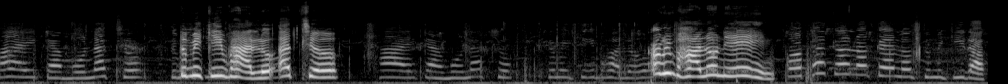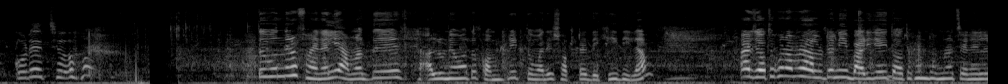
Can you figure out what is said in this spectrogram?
হাই কেমন আছো? তুমি কি ভালো আছো? কেমন আছো? তুমি কি ভালো? আমি ভালো নেই। কথা কেন কেন? তুমি কি রাগ করেছ? তো বন্ধুরা ফাইনালি আমাদের আলু নেওয়া তো কমপ্লিট তোমাদের সবটা দেখিয়ে দিলাম। আর যতক্ষণ আমরা আলুটা নিয়ে বাড়ি যাই ততক্ষণ তোমরা চ্যানেলে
